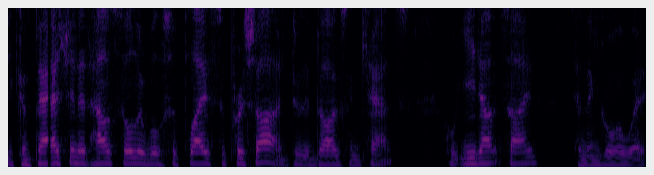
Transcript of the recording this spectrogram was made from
The compassionate householder will supply prasad to the dogs and cats who eat outside and then go away.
